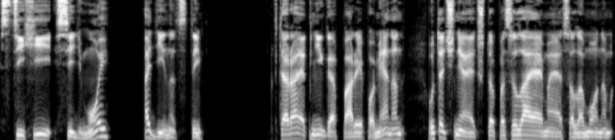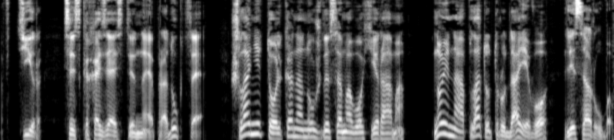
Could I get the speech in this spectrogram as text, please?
стихи 7, 11. Вторая книга пары Поменан уточняет, что посылаемая Соломоном в Тир сельскохозяйственная продукция шла не только на нужды самого Хирама, но и на оплату труда его лесорубов.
